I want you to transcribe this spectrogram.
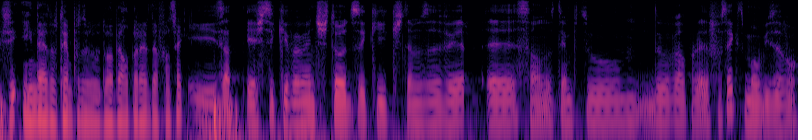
Isso ainda é do tempo do, do Abel Pereira da Fonseca? E, exato, estes equipamentos todos aqui que estamos a ver uh, são do tempo do, do Abel Pereira da Fonseca, do meu bisavô.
